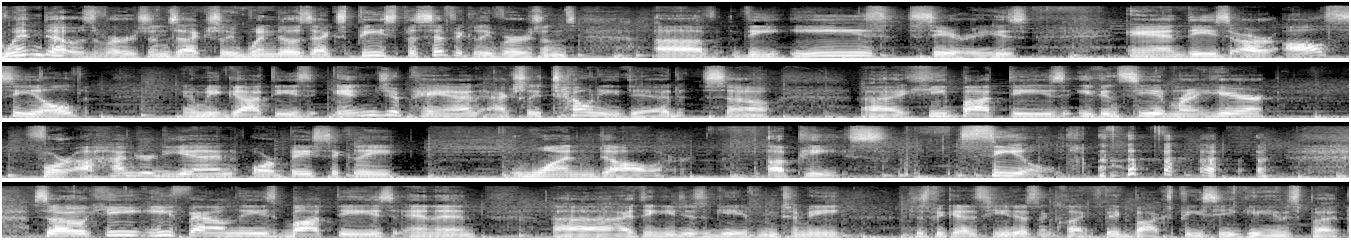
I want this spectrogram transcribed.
Windows versions, actually Windows XP specifically versions of the Ys series. And these are all sealed and we got these in Japan. Actually, Tony did. So uh, he bought these, you can see them right here, for 100 yen or basically $1 a piece, sealed. So he, he found these, bought these, and then uh, I think he just gave them to me just because he doesn't collect big box PC games. But,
